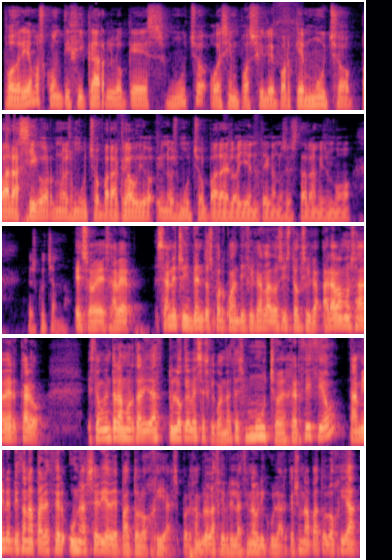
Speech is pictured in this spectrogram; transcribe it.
¿Podríamos cuantificar lo que es mucho o es imposible porque mucho para Sigor no es mucho para Claudio y no es mucho para el oyente que nos está ahora mismo escuchando? Eso es. A ver, se han hecho intentos por cuantificar la dosis tóxica. Ahora vamos a ver, claro. Este aumento de la mortalidad, tú lo que ves es que cuando haces mucho ejercicio, también empiezan a aparecer una serie de patologías. Por ejemplo, la fibrilación auricular, que es una patología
